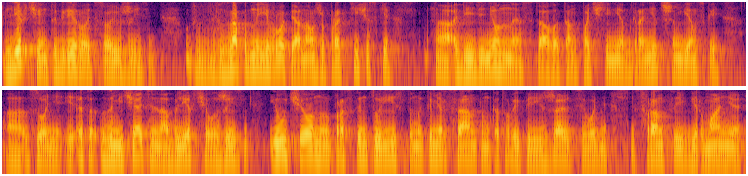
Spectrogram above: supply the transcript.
легче интегрировать в свою жизнь. Вот в Западной Европе она уже практически а, объединенная стала, там почти нет границ шенгенской а, зоне, и это замечательно облегчило жизнь и ученым, и простым туристам, и коммерсантам, которые переезжают сегодня из Франции в Германию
